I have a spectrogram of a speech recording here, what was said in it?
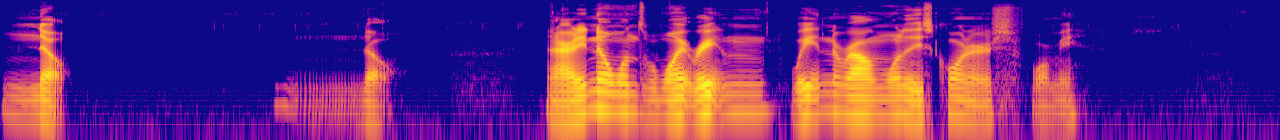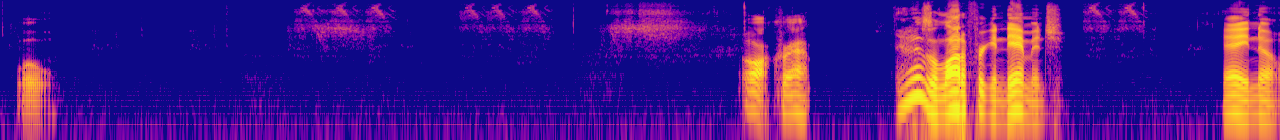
No. No. I already know one's waiting, waiting around one of these corners for me. Whoa. Oh, crap. It has a lot of freaking damage. Hey, no.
